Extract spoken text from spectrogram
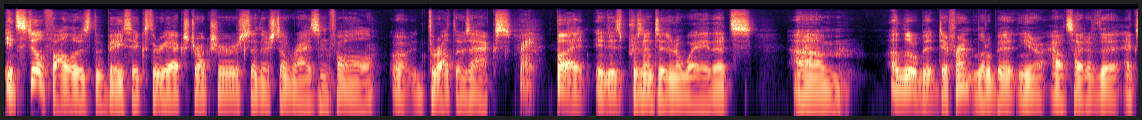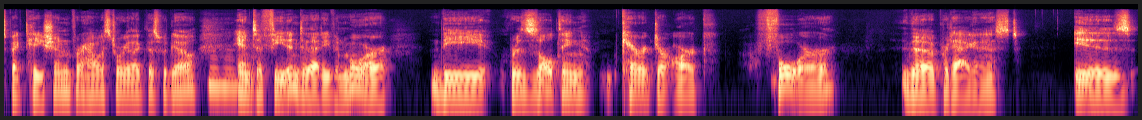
it still follows the basic three act structure. So there's still rise and fall uh, throughout those acts. Right. But it is presented in a way that's um, a little bit different, a little bit, you know, outside of the expectation for how a story like this would go. Mm-hmm. And to feed into that even more, the resulting character arc for the protagonist is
